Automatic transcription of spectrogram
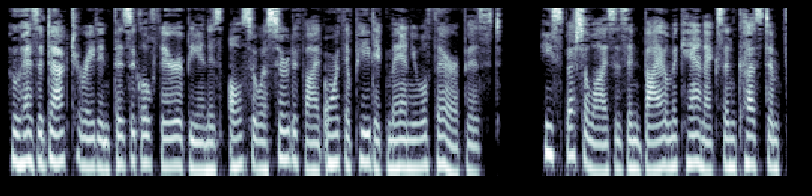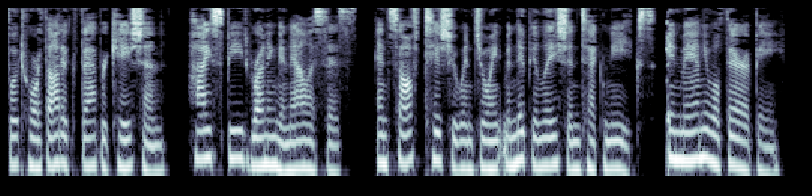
who has a doctorate in physical therapy and is also a certified orthopedic manual therapist. He specializes in biomechanics and custom foot orthotic fabrication, high speed running analysis, and soft tissue and joint manipulation techniques. In manual therapy,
